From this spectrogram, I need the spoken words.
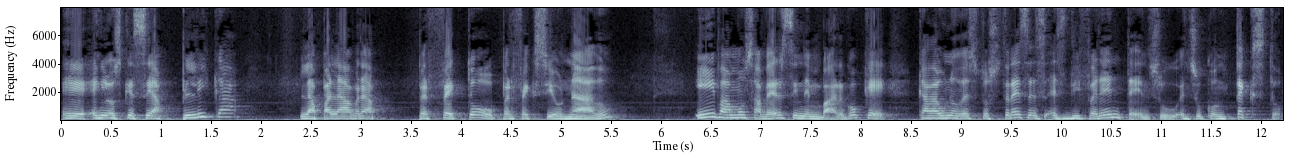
eh, en los que se aplica la palabra perfecto o perfeccionado. Y vamos a ver, sin embargo, que cada uno de estos tres es, diferente en su, en su contexto.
